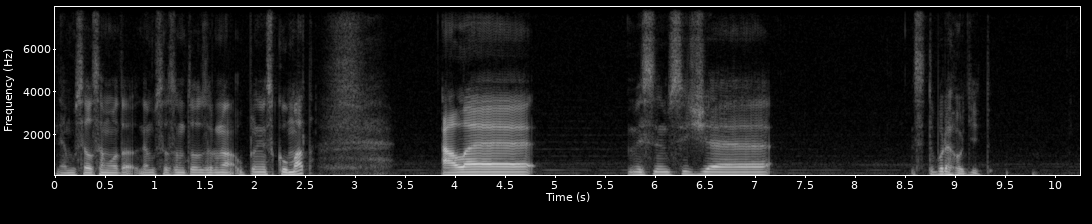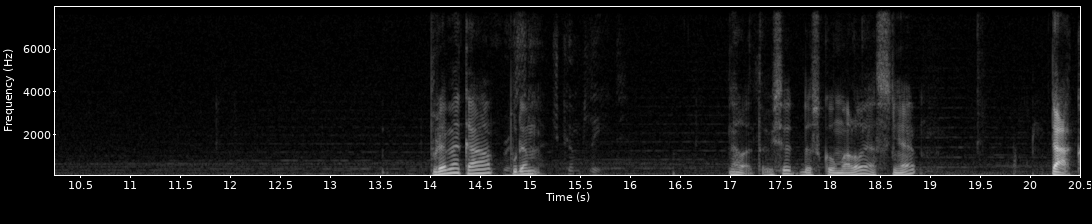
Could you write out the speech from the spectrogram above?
Nemusel jsem, to, nemusel jsem to zrovna úplně zkoumat, ale myslím si, že se to bude hodit. Půjdeme kam? Půjdeme... Hele, to už se doskoumalo, jasně. Tak.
